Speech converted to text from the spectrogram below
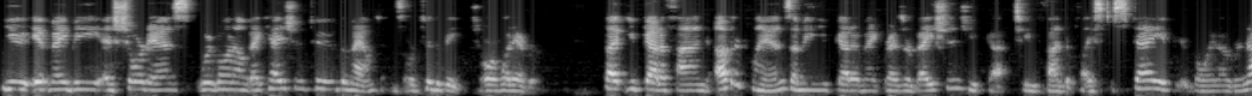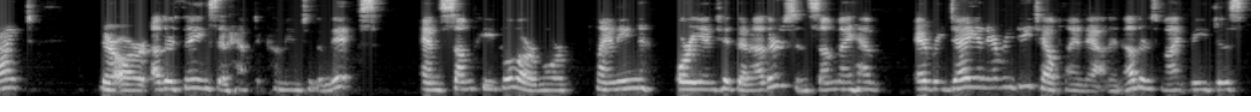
You, it may be as short as we're going on vacation to the mountains or to the beach or whatever. But you've got to find other plans. I mean, you've got to make reservations. You've got to find a place to stay if you're going overnight. There are other things that have to come into the mix. And some people are more planning oriented than others, and some may have every day and every detail planned out, and others might be just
